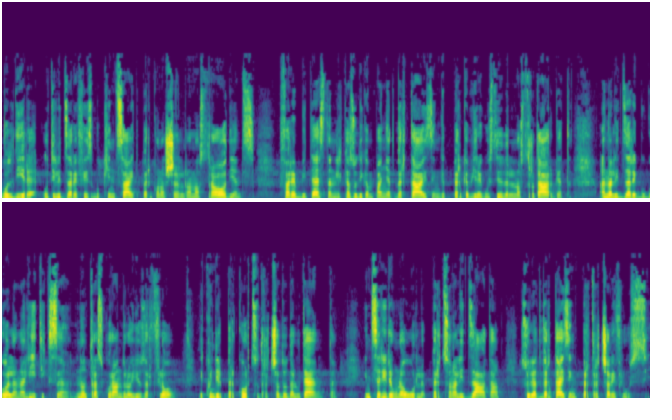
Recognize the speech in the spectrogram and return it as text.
Vuol dire utilizzare Facebook Insight per conoscere la nostra audience, fare A-B test nel caso di campagne advertising per capire i gusti del nostro target, analizzare Google Analytics non trascurando lo user flow e quindi il percorso tracciato dall'utente, inserire una URL personalizzata sull'advertising per tracciare i flussi.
